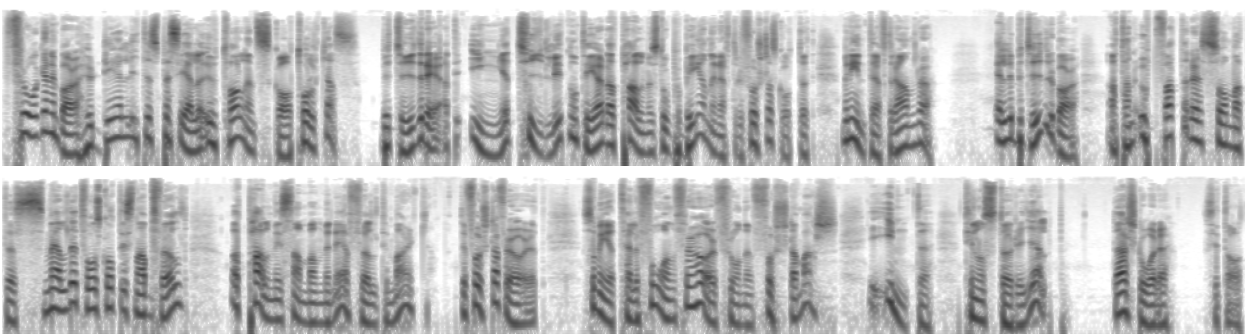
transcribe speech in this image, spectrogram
Frågan är bara hur det lite speciella uttalandet ska tolkas. Betyder det att inget tydligt noterade att Palme stod på benen efter det första skottet men inte efter det andra? Eller betyder det bara att han uppfattade det som att det smällde två skott i snabb följd och att Palme i samband med det föll till marken? Det första förhöret, som är ett telefonförhör från den första mars, är inte till någon större hjälp. Där står det citat.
